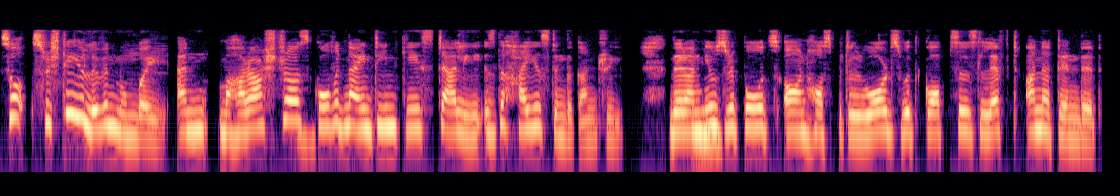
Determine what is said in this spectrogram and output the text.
So, Srishti, you live in Mumbai, and Maharashtra's COVID 19 case tally is the highest in the country. There are mm-hmm. news reports on hospital wards with corpses left unattended,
